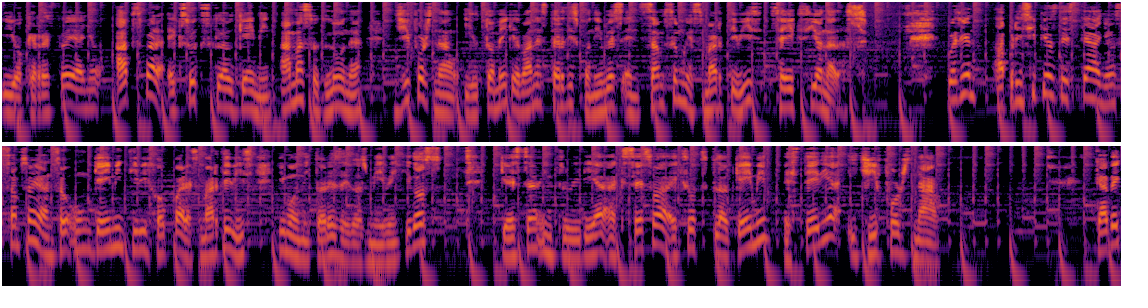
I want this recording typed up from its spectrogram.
y o que resta de año, apps para Xbox Cloud Gaming, Amazon Luna, GeForce Now y Utome que van a estar disponibles en Samsung Smart TVs seleccionadas. Pues bien, a principios de este año, Samsung lanzó un Gaming TV Hub para Smart TVs y monitores de 2022, que este incluiría acceso a Xbox Cloud Gaming, Stadia y GeForce Now. Cabe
